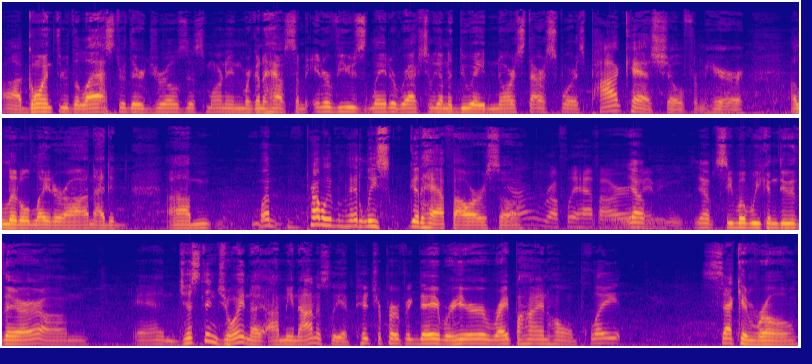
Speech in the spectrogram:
uh, going through the last of their drills this morning. We're going to have some interviews later. We're actually going to do a North Star Sports podcast show from here a little later on. I did, um, what, probably at least good half hour or so. Yeah, roughly a half hour, Yep, maybe. yep. See what we can do there, um, and just enjoying it. I mean, honestly, a picture perfect day. We're here right behind home plate, second row.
